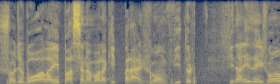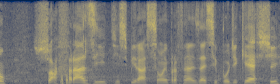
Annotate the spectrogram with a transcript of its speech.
Show de bola e passando a bola aqui para João Vitor. Finaliza aí, João, sua frase de inspiração aí para finalizar esse podcast.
